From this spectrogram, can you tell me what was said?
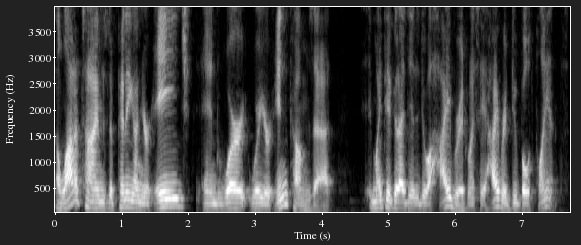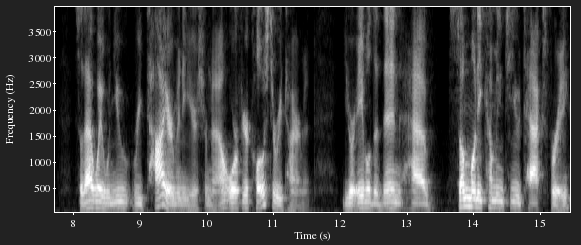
a lot of times, depending on your age and where where your income's at, it might be a good idea to do a hybrid. When I say hybrid, do both plans. So that way, when you retire many years from now, or if you're close to retirement, you're able to then have some money coming to you tax free,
